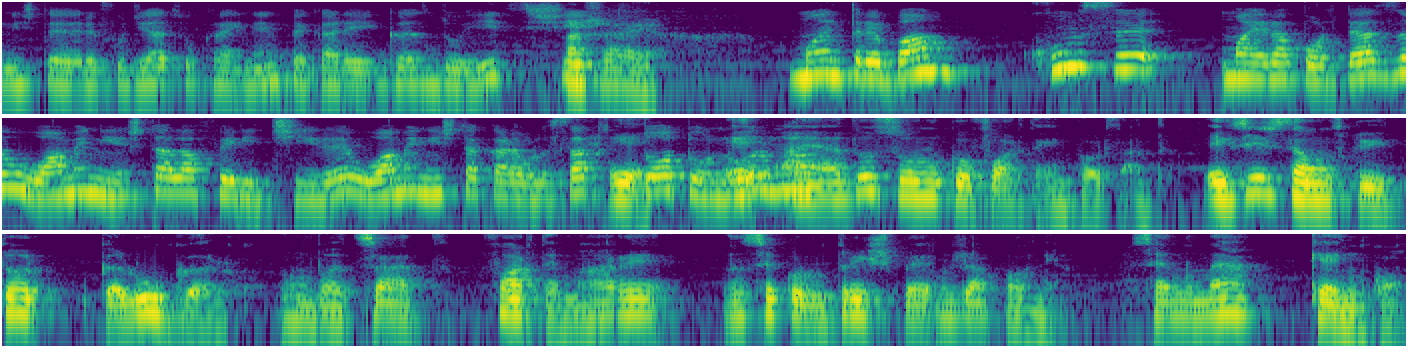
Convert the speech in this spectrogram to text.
niște refugiați ucraineni pe care îi găzduiți și Așa e. mă întrebam cum se mai raportează oamenii ăștia la fericire, oamenii ăștia care au lăsat e, totul în urmă. E, ai adus un lucru foarte important. Există un scriitor călugăr, învățat, foarte mare, în secolul XIII în Japonia. Se numea Kenko.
